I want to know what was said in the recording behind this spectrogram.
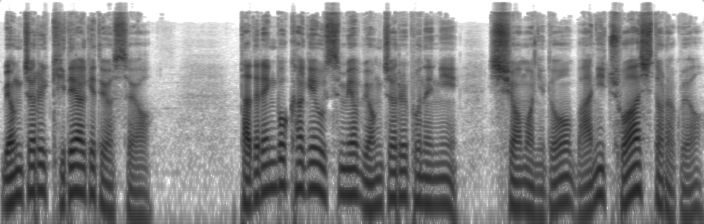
명절을 기대하게 되었어요. 다들 행복하게 웃으며 명절을 보내니 시어머니도 많이 좋아하시더라고요.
